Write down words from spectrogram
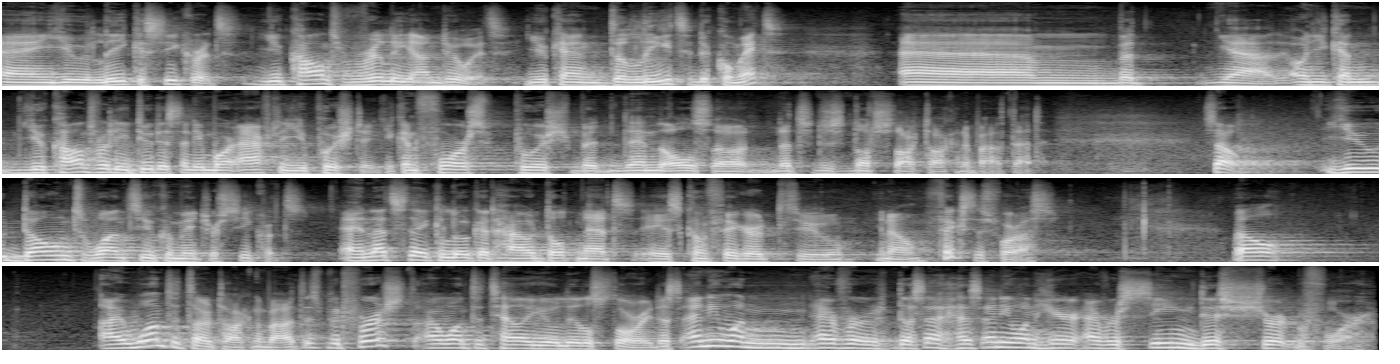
and you leak a secret, you can't really undo it. You can delete the commit, um, but yeah, you, can, you can't really do this anymore after you pushed it. You can force push, but then also, let's just not start talking about that. So you don't want to commit your secrets. And let's take a look at how .NET is configured to you know, fix this for us. Well, I want to start talking about this, but first I want to tell you a little story. Does anyone ever, does, has anyone here ever seen this shirt before?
